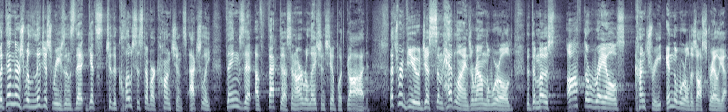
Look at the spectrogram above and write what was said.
But then there's religious reasons that gets to the closest of our conscience, actually things that affect us in our relationship with God. Let's review just some headlines around the world that the most off the rails country in the world is Australia.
